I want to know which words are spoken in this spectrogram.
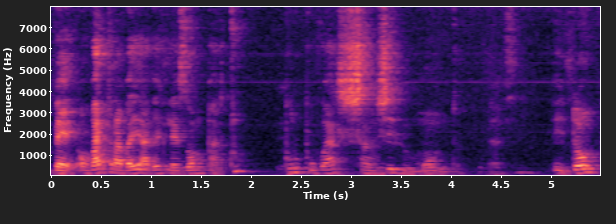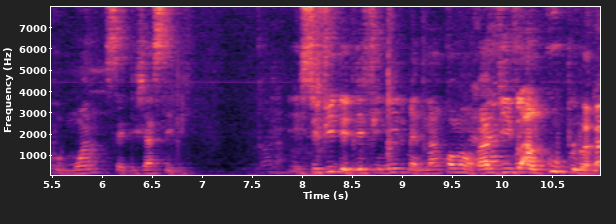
Ben, on va travailler avec les hommes partout pour pouvoir changer le monde. Et donc, pour moi, c'est déjà scellé. Il suffit de définir maintenant comment on va vivre en couple.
